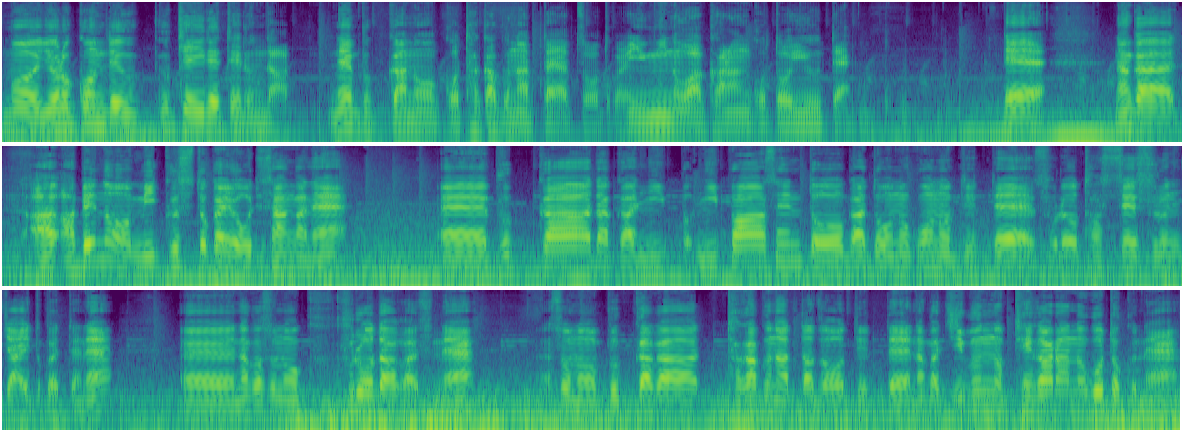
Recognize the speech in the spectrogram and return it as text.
もう喜んで受け入れてるんだ。ね、物価のこう高くなったやつをとか意味のわからんことを言うて。で、なんか、アベノミックスとかいうおじさんがね、えー、物価高 2%, 2がどうのこうのって言って、それを達成するんじゃいとか言ってね、えー、なんかその黒田がですね、その物価が高くなったぞって言って、なんか自分の手柄のごとくね、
